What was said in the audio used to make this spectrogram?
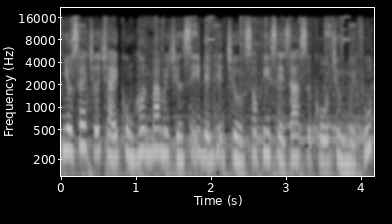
Nhiều xe chữa cháy cùng hơn 30 chiến sĩ đến hiện trường sau khi xảy ra sự cố chừng 10 phút.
